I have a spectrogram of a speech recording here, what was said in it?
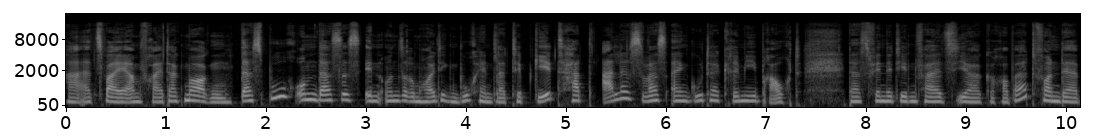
HR2 am Freitagmorgen. Das Buch, um das es in unserem heutigen Buchhändler-Tipp geht, hat alles, was ein guter Krimi braucht. Das findet jedenfalls Jörg Robert von der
